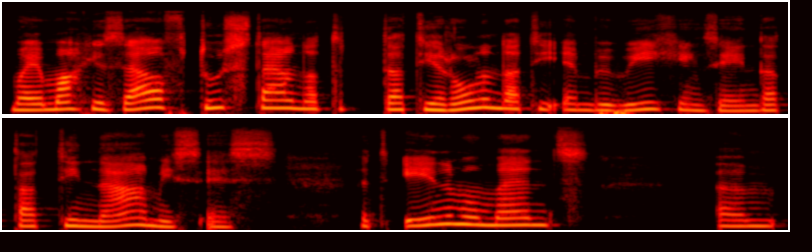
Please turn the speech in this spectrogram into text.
Maar je mag jezelf toestaan dat, dat die rollen dat die in beweging zijn, dat dat dynamisch is. Het ene moment um,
